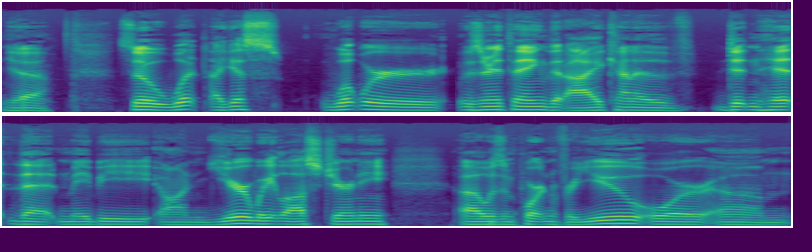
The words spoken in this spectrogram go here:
Yeah. So what I guess what were was there anything that I kind of didn't hit that maybe on your weight loss journey uh, was important for you, or um,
